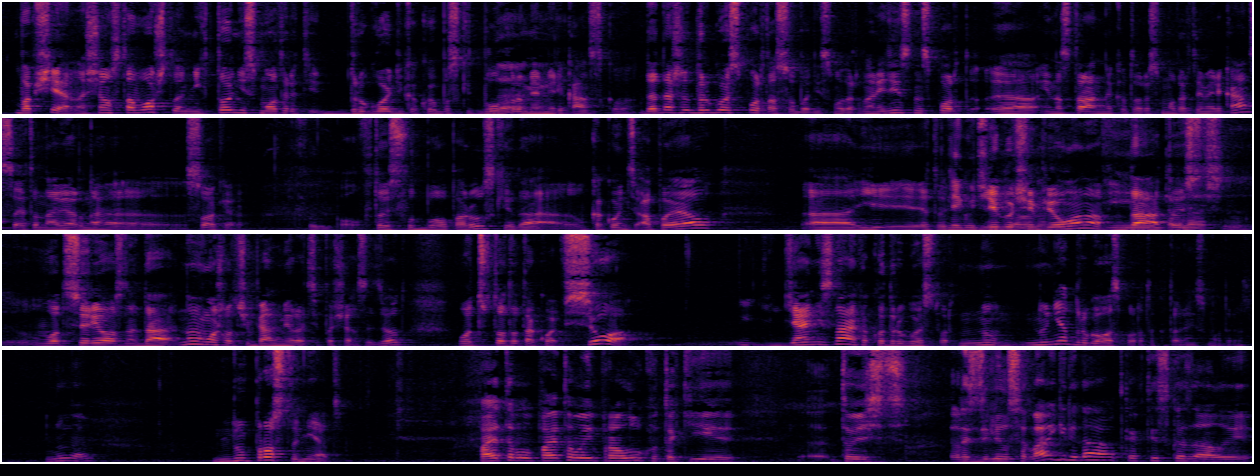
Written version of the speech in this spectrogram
Вообще, начнем с того, что никто не смотрит другой никакой баскетбол, Да, кроме да, да. американского. Да даже другой спорт особо не смотрят. Но единственный спорт э, иностранный, который смотрят американцы, это, наверное, э, сокер. Футбол. То есть футбол по-русски, да, какой-нибудь АПЛ, э, и эту Лигу Лигу чемпионов. чемпионов, И да, то есть вот серьезно, да. Ну и может вот чемпионат мира типа сейчас идет, вот что-то такое. Все. Я не знаю, какой другой спорт. Ну, ну нет другого спорта, который не смотрят. Ну да. Ну просто нет. Поэтому, поэтому и про Луку такие, э, то есть разделился лагерь, да, вот как ты сказал, и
